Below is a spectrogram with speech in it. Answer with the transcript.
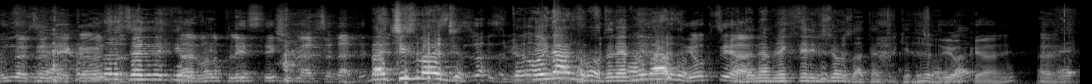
Bunlar senin ekranın. Bunları söylemek Yani gerekiyor. bana PlayStation verselerdi. Ben çizmezdim. Çizmezdim Ben yani. oynardım. Ama o dönem Oynardım. Yoktu o yani. dönem renk televizyon zaten Türkiye'de sonra. Yok yani. Evet.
